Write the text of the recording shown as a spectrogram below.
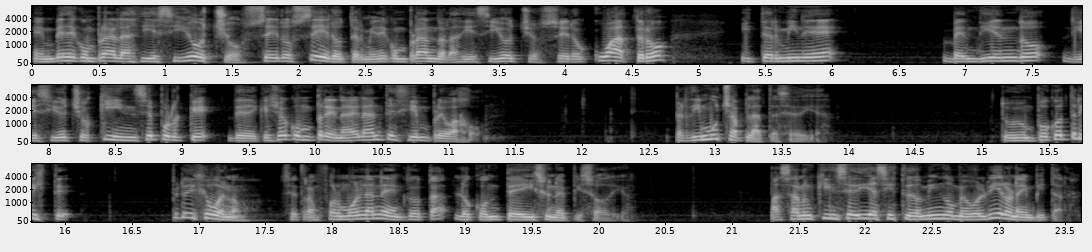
en vez de comprar a las 18.00, terminé comprando a las 18.04 y terminé vendiendo 18.15 porque desde que yo compré en adelante siempre bajó. Perdí mucha plata ese día. Estuve un poco triste, pero dije, bueno, se transformó en la anécdota, lo conté, hice un episodio. Pasaron 15 días y este domingo me volvieron a invitar.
